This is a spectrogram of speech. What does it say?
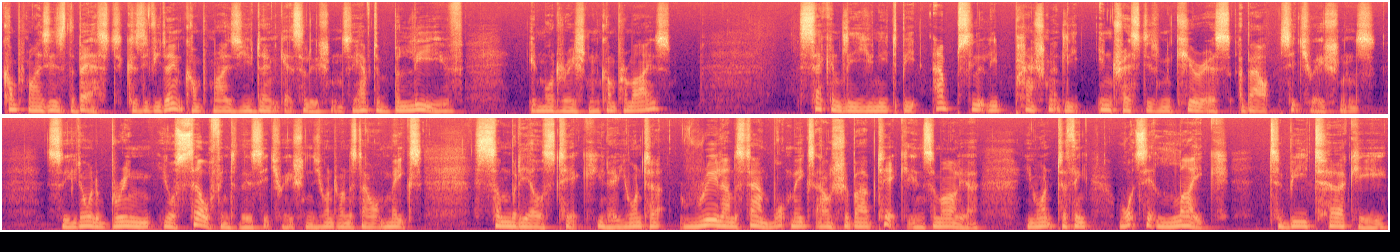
Compromise is the best because if you don't compromise, you don't get solutions. So you have to believe in moderation and compromise. Secondly, you need to be absolutely passionately interested and curious about situations. So you don't want to bring yourself into those situations. You want to understand what makes somebody else tick. You know, you want to really understand what makes Al Shabaab tick in Somalia. You want to think, what's it like to be Turkey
